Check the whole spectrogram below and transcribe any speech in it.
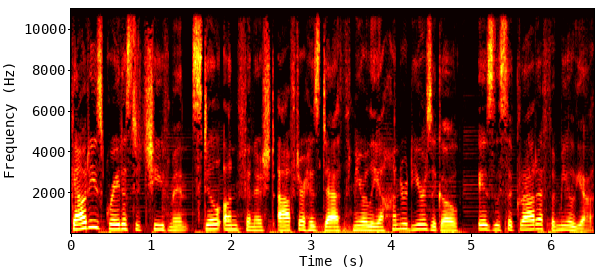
Gaudi's greatest achievement, still unfinished after his death nearly a hundred years ago, is the Sagrada Familia,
